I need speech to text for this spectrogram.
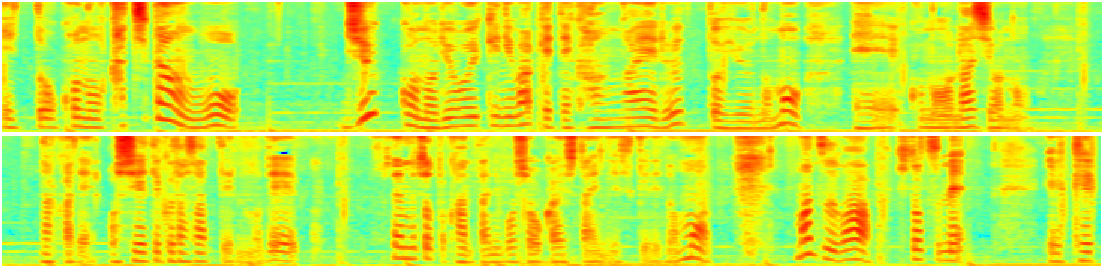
えっと、この価値観を10個の領域に分けて考えるというのも、えー、このラジオの中で教えてくださっているのでそれもちょっと簡単にご紹介したいんですけれどもまずは1つ目、えー、結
